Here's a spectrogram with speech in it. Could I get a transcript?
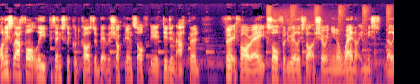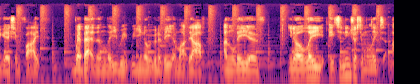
Honestly, I thought Leigh potentially could cause a bit of a shock against Salford. It didn't happen. 34-8. Salford really started showing, you know, we're not in this relegation fight. We're better than Leigh. We, we you know, we're going to beat them like they have. And Leigh have you know, Leigh, it's an interesting one, Leigh. Uh,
